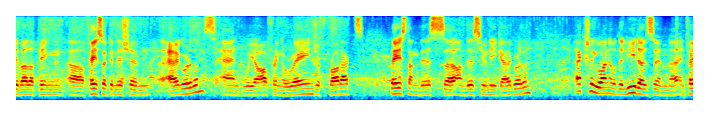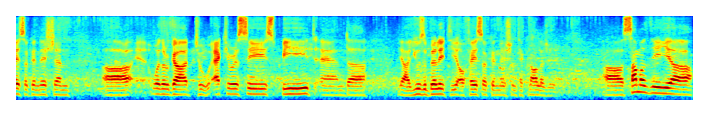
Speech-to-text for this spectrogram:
developing uh, face recognition algorithms, and we are offering a range of products based on this uh, on this unique algorithm. Actually, one of the leaders in, uh, in face recognition uh, with regard to accuracy, speed, and uh, yeah, usability of face recognition technology. Uh, some of the uh,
